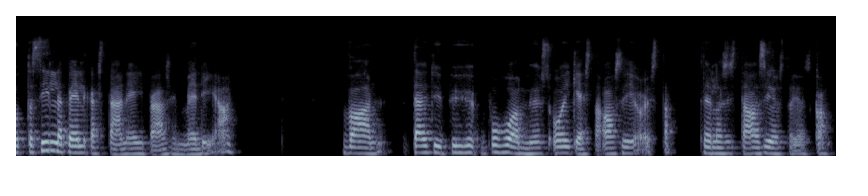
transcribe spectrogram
mutta sillä pelkästään ei pääse mediaan, vaan täytyy puhua myös oikeista asioista, sellaisista asioista, jotka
